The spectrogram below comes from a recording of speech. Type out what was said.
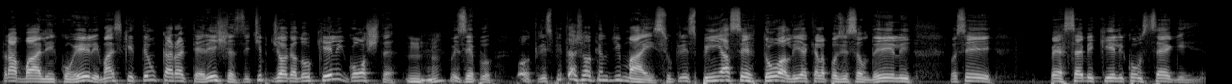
trabalhem com ele, mas que tenham características de tipo de jogador que ele gosta. Uhum. Por exemplo, pô, o Crispim tá jogando demais. O Crispim acertou ali aquela posição dele. Você percebe que ele consegue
